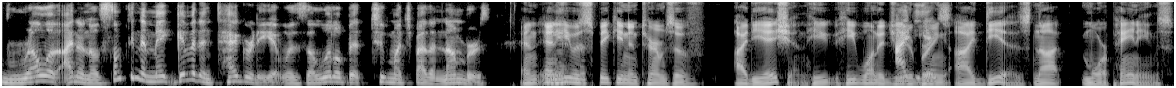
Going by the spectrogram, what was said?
relevant. I don't know, something to make, give it integrity. It was a little bit too much by the numbers. And, and he was speaking in terms of ideation. He, he wanted you ideas. to bring ideas, not more paintings.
